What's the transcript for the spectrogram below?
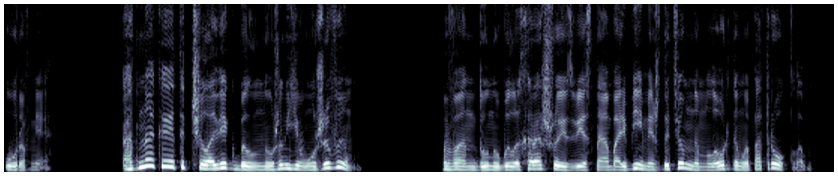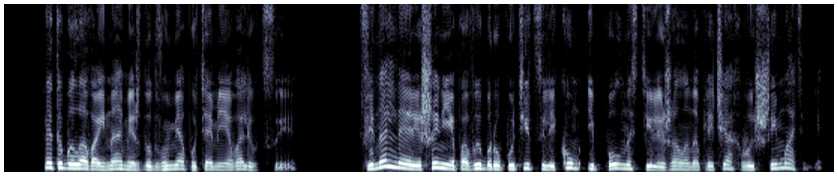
уровня. Однако этот человек был нужен ему живым. Ван Дуну было хорошо известно о борьбе между Темным Лордом и Патроклом. Это была война между двумя путями эволюции. Финальное решение по выбору пути целиком и полностью лежало на плечах Высшей Матери —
